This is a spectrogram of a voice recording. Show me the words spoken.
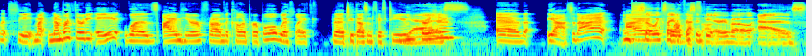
let's see my number 38 was i am here from the color purple with like the 2015 version and yeah so that I'm I so excited for Cynthia song. Erivo as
